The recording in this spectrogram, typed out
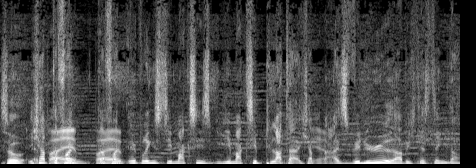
So, ich Äh, habe davon, davon übrigens die Maxi, die Maxi-Platte. Ich habe Ja. als Vinyl habe ich das Ding da.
